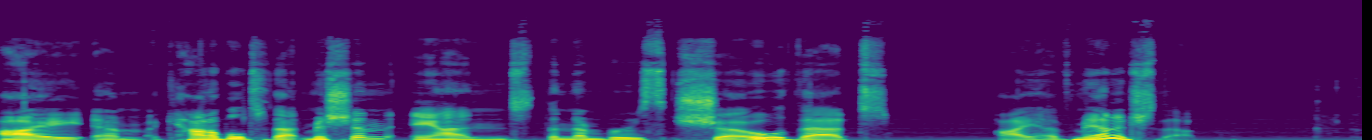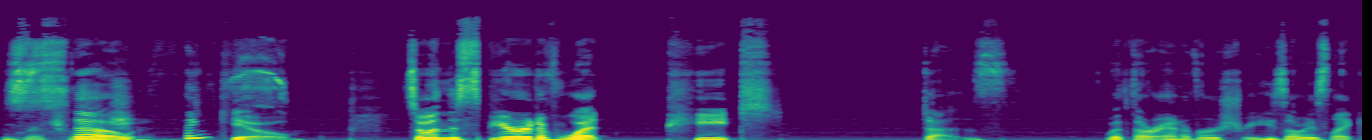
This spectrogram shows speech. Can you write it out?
I am accountable to that mission, and the numbers show that I have managed that. So, thank you. So, in the spirit of what Pete does with our anniversary, he's always like,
